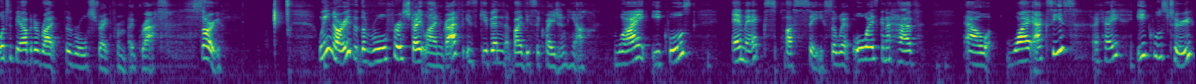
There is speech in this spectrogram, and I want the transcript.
or to be able to write the rule straight from a graph. So we know that the rule for a straight line graph is given by this equation here. y equals mx plus c. So we're always going to have our y-axis, okay, equals to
